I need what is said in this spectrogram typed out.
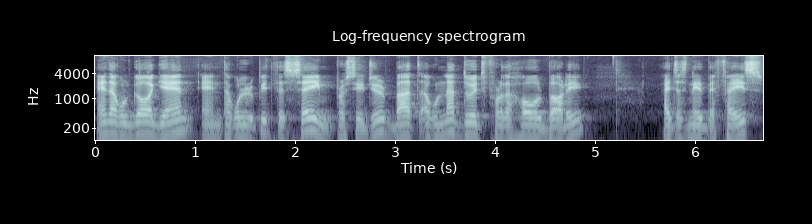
and I will go again and I will repeat the same procedure but I will not do it for the whole body I just need the face.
